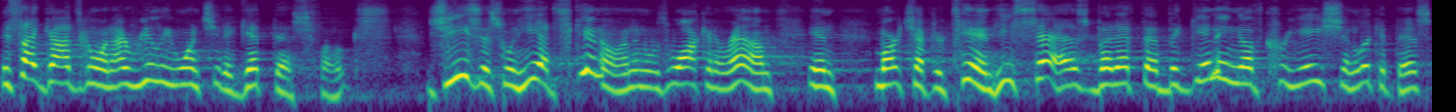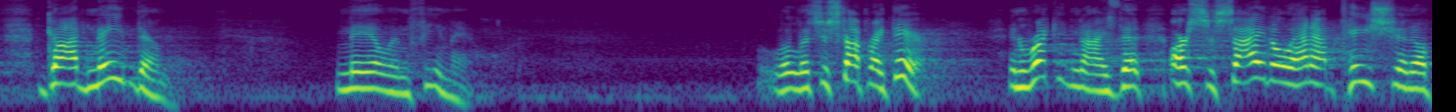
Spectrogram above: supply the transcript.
it's like God's going, I really want you to get this, folks. Jesus, when he had skin on and was walking around in Mark chapter 10, he says, But at the beginning of creation, look at this, God made them male and female. Well, let's just stop right there and recognize that our societal adaptation of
